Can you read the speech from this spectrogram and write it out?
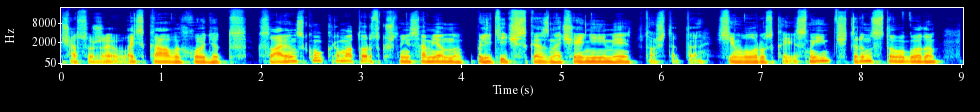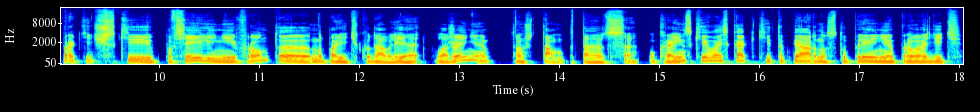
Сейчас уже войска выходят к Славянску, Краматорску, что, несомненно, политическое значение имеет, потому что это символ русской весны 2014 года. Практически по всей линии фронта на политику, да, влияет положение, потому что там пытаются украинские войска какие-то пиар-наступления проводить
